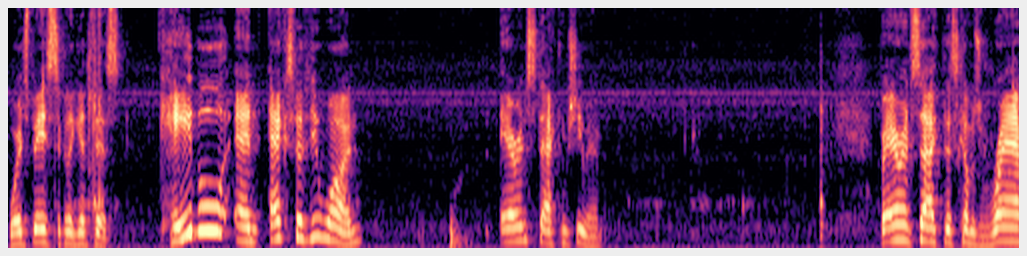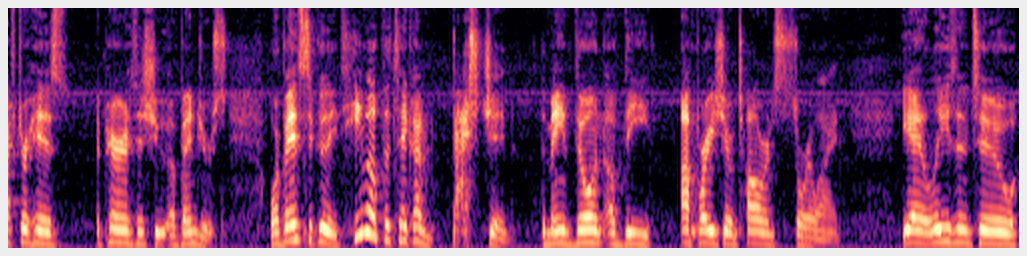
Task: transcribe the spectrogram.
where it's basically get this: Cable and X fifty one, Aaron Stack Machine Man. For Aaron Stack, this comes right after his appearance issue Avengers, where basically they team up to take on Bastion, the main villain of the Operation Tolerance storyline. Yeah, it leads into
